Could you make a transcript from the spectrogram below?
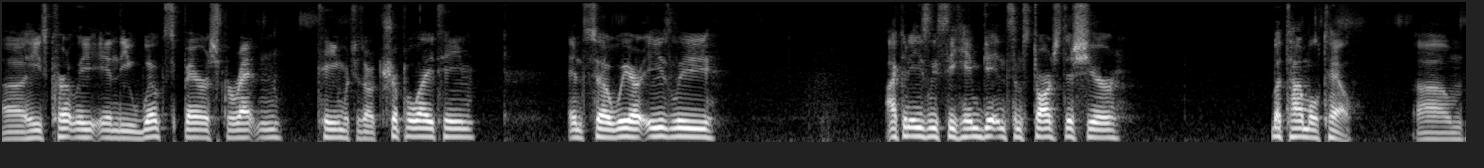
Uh, he's currently in the Wilkes-Barre Scranton team, which is our AAA team. And so we are easily, I can easily see him getting some starts this year, but time will tell. Um,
